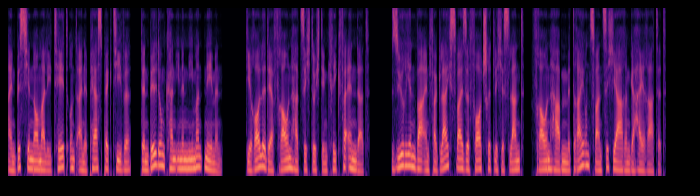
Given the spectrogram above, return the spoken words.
ein bisschen Normalität und eine Perspektive, denn Bildung kann ihnen niemand nehmen. Die Rolle der Frauen hat sich durch den Krieg verändert. Syrien war ein vergleichsweise fortschrittliches Land, Frauen haben mit 23 Jahren geheiratet.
